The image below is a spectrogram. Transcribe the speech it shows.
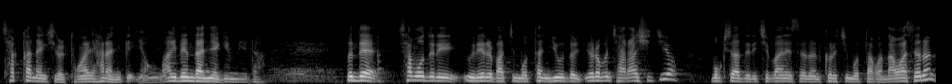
착한 행실을 통하여 하나님께 영광이 된다는 얘기입니다. 근데 사모들이 은혜를 받지 못한 이유들 여러분 잘 아시지요? 목사들이 집안에서는 그렇지 못하고 나와서는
